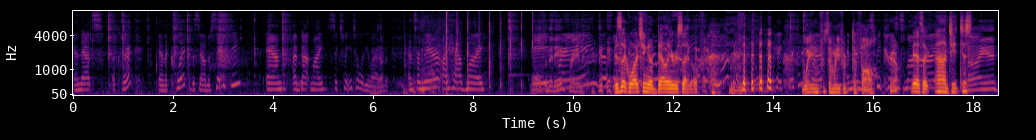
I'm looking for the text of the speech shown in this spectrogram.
And that's a click and a click, the sound of safety. And I've got my six foot utility ladder. And from there, I have my ultimate A-frame. just It's like watching a ballet recital. okay, click Waiting for somebody for, to fall. this becomes my Yeah, it's like, oh, gee, just 12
